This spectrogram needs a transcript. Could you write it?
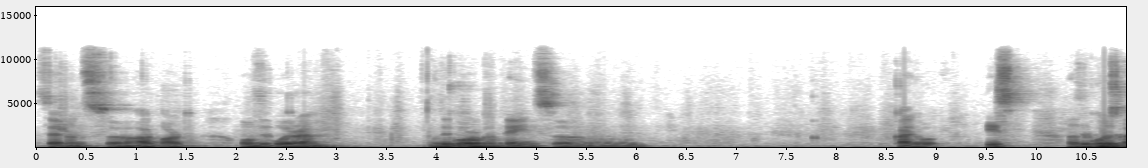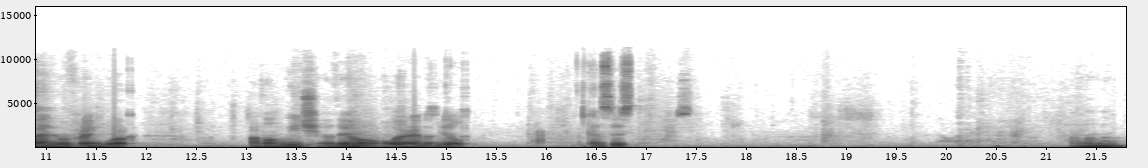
Sessions uh, are part of the ORM. The core contains um, kind of is uh, the core is kind of a framework upon which the ORM is built consist? Um,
